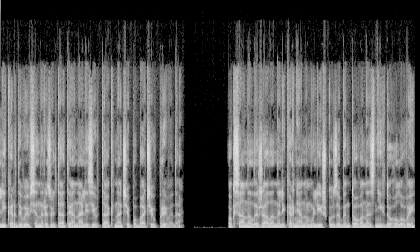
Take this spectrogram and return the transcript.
Лікар дивився на результати аналізів так, наче побачив привида. Оксана лежала на лікарняному ліжку, забинтована з ніг до голови,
